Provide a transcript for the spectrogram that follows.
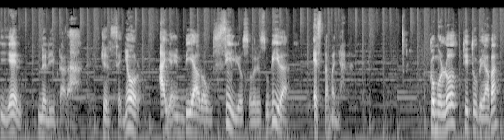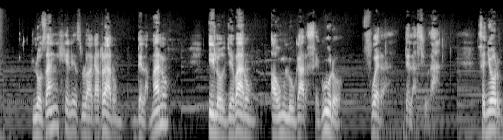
y Él le librará. Que el Señor haya enviado auxilio sobre su vida esta mañana. Como lo titubeaba, los ángeles lo agarraron de la mano y lo llevaron a un lugar seguro fuera de la ciudad. Señor,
